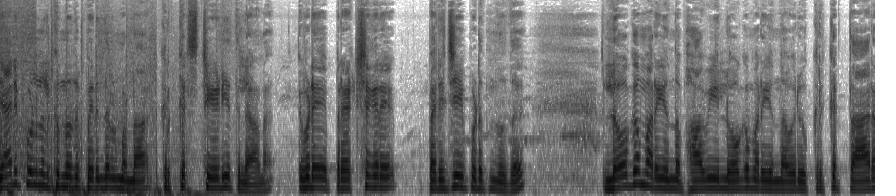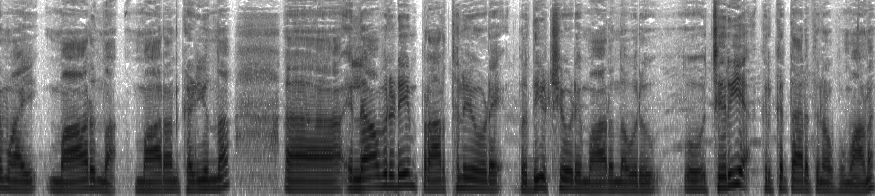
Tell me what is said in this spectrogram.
ഞാനിപ്പോൾ നിൽക്കുന്നത് പെരിന്തൽമണ്ണ ക്രിക്കറ്റ് സ്റ്റേഡിയത്തിലാണ്. ഇവിടെ പ്രേക്ഷകരെ പരിചയപ്പെടുത്തുന്നത് ലോകമറിയുന്ന ഭാവിയിൽ ലോകമറിയുന്ന ഒരു ക്രിക്കറ്റ് താരമായി മാറുന്ന മാറാൻ കഴിയുന്ന എല്ലാവരുടെയും പ്രാർത്ഥനയോടെ പ്രതീക്ഷയോടെ മാറുന്ന ഒരു ചെറിയ ക്രിക്കറ്റ് താരത്തിനൊപ്പമാണ്.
